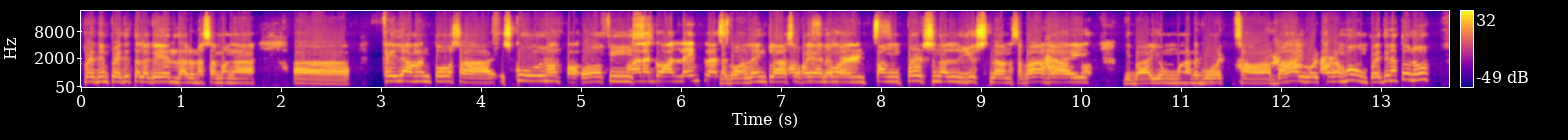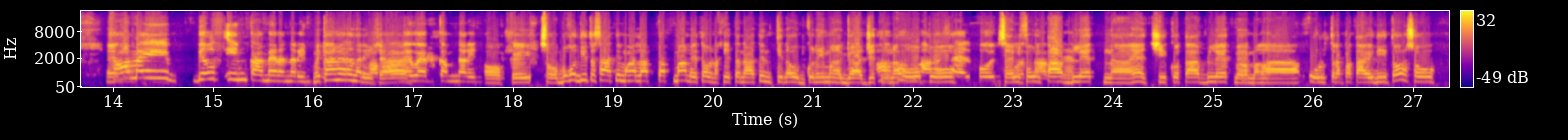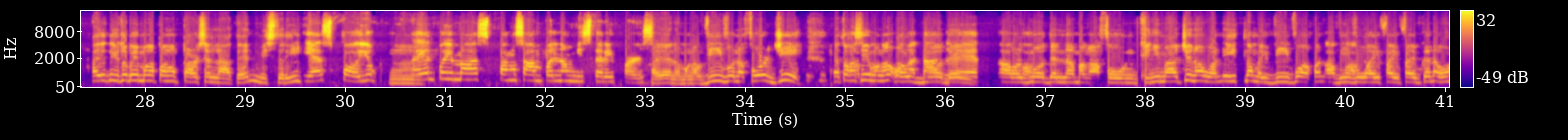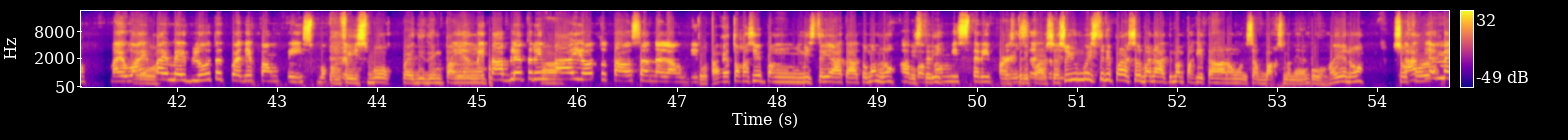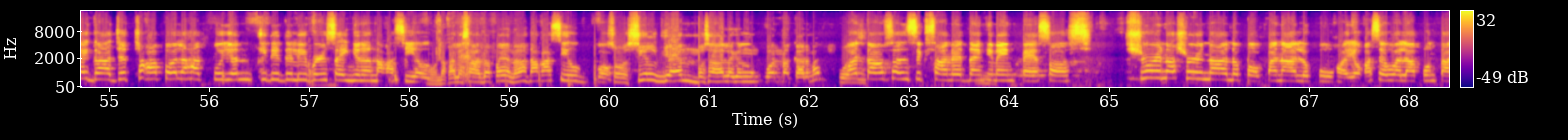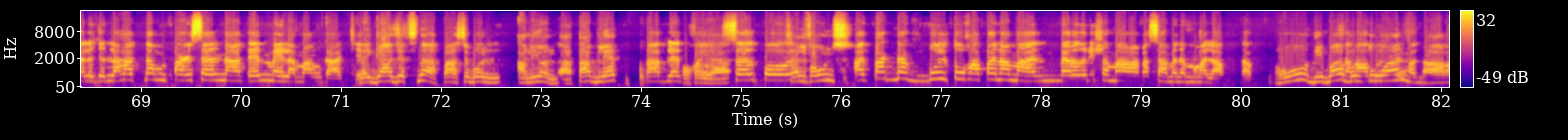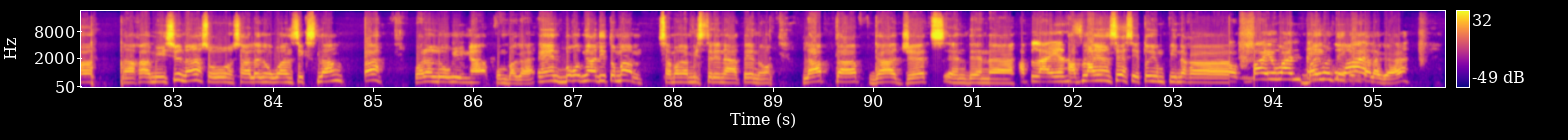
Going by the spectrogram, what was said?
pwede pwede talaga yan lalo na sa mga ah, kailangan to sa school, Opo. office, Mga nag-online class. nag-online class o kaya naman works. pang personal use lang sa bahay, Opo. 'di ba? Yung mga nagwo-work sa bahay, work from home, pwede na to, no? And Saka may built-in camera na rin. may camera na rin Opo, siya. may webcam na rin. Okay. So, bukod dito sa ating mga laptop, ma'am, ito, nakita natin, kinaob ko na yung mga gadget na Opo, mga Oppo, cellphone cellphone tablet, na, yan, Chico tablet, may Opo. mga Ultra pa tayo dito. So, ay, ito ba yung mga pang parcel natin, mystery? Yes po, yung Mm. ayan po yung mga pang-sample ng mystery parcel. Ayan, ang mga Vivo na 4G. Ito kasi yung mga old mga model. Opo. Old model na mga phone. Can you imagine, ha? 1.8 lang, may Vivo, ako, Opo. Vivo Wi-Fi 5 ka na, oh. May wifi, may bluetooth, pwede pang Facebook. Pang Facebook, pwede din pang... Ayan, may tablet rin ah, tayo, 2,000 na lang dito. Ito kasi pang mystery ata ito, ma'am, no? Opo, mystery. pang mystery parcel. Mystery parcel. So, yung mystery parcel ba natin, ma'am, pakita nga nung isang box mo na yan. Oh, ayan, oh. So, lahat for... yan may gadget, tsaka po lahat po yan i-deliver sa inyo na naka-sealed. Oh, nakalasada pa yan, ha? Naka-sealed po. So, sealed yan. So, sa halagang 1 magkano? One- 1,699 pesos. Sure na sure na ano po, panalo po kayo kasi wala pong talo dyan. Lahat ng parcel natin may lamang gadget. May gadgets na. Possible, ano yun? ah, tablet, Tablet o po, kaya cellphone. cellphones. At pag nagbulto ka pa naman, meron rin siya makakasama ng mga laptop. Oo, oh, di ba? Bultuan. kabultuhan po. Nakaka, nakaka-amaze yun, ha? So, sa halagang 1.6 lang. Ah, walang lugi nga, kumbaga. And bukod nga dito, ma'am, sa mga mystery natin, no? Laptop, gadgets, and then uh, Appliance. appliances. Ito yung pinaka... buy one, take Buy one, take one talaga.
